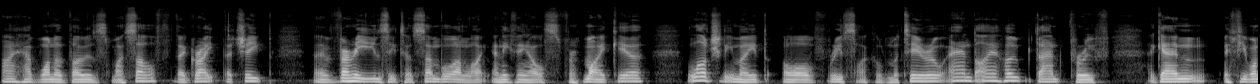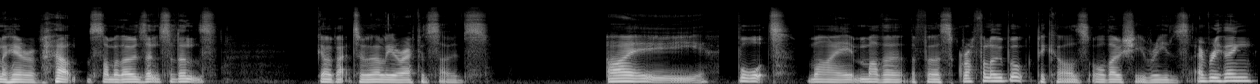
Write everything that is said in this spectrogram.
I have one of those myself. They're great, they're cheap, they're very easy to assemble, unlike anything else from IKEA. Largely made of recycled material, and I hope dad proof. Again, if you want to hear about some of those incidents, go back to earlier episodes. I bought my mother the first Gruffalo book because although she reads everything,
